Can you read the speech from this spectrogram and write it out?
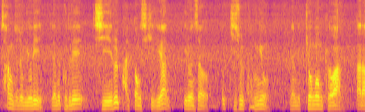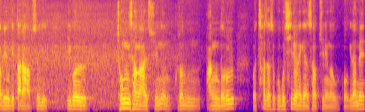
창조적 요리, 그다음에 그들의 지혜를 발동시키기 위한 이런 서그 기술 공유, 그다음에 경험 교환, 따라 배우기, 따라 앞서기 이걸 정상화할 수 있는 그런 방도를 어, 찾아서 그걸 실현하기 위한 사업 진행하고 있고 그다음에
